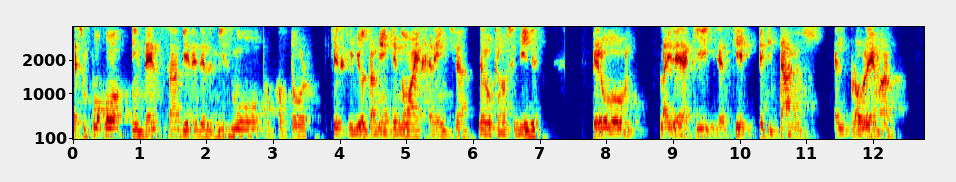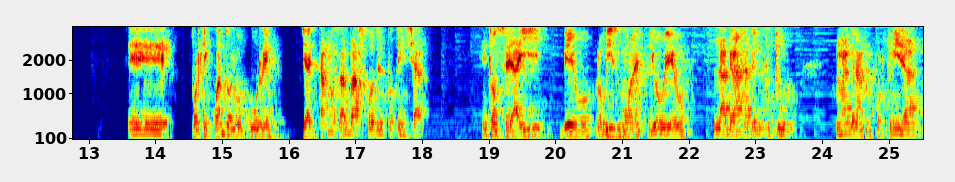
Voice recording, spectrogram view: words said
Es un poco intensa, viene del mismo autor que escribió también que no hay gerencia de lo que no se mide, pero la idea aquí es que evitamos el problema eh, porque cuando lo ocurre ya estamos abajo del potencial. Entonces ahí veo lo mismo, ¿eh? yo veo la granja del futuro, una gran oportunidad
